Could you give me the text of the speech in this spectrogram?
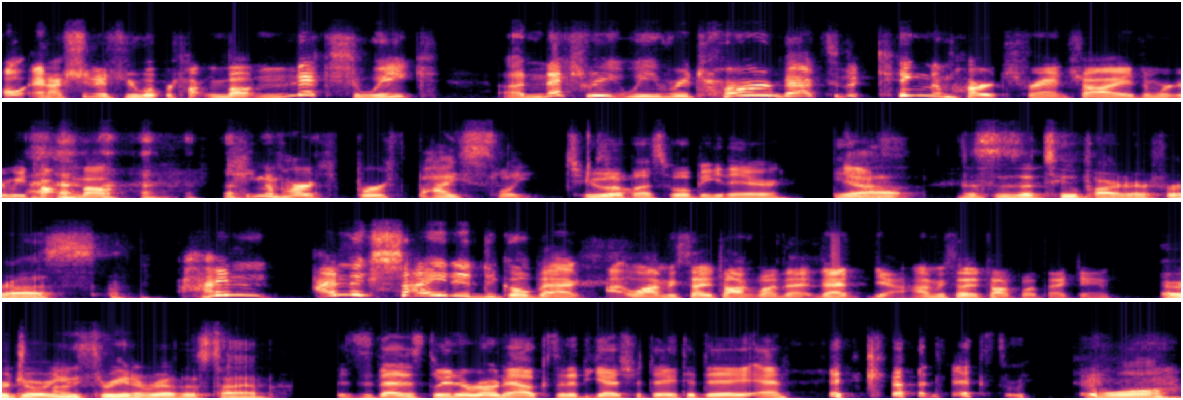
oh, and I should introduce what we're talking about next week. Uh, next week we return back to the Kingdom Hearts franchise, and we're gonna be talking about Kingdom Hearts Birth by Sleep. Two of us will be there. yeah. This is a two-parter for us. I'm I'm excited to go back. I- Well, I'm excited to talk about that. That yeah, I'm excited to talk about that game. Or Joe, are you three in a row this time? Is that is three in a row now? Because I did yesterday, today, and next week. Well,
